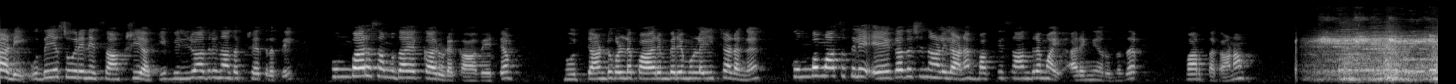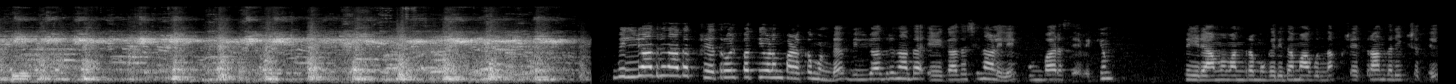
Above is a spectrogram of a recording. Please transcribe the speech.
നീരാടി ഉദയസൂര്യനെ സാക്ഷിയാക്കി വില്വാദ്രിനാഥ ക്ഷേത്രത്തിൽ കുംഭാര സമുദായക്കാരുടെ കാവേറ്റം. നൂറ്റാണ്ടുകളുടെ പാരമ്പര്യമുള്ള ഈ ചടങ്ങ് കുംഭമാസത്തിലെ ഏകാദശി നാളിലാണ് ഭക്തിസാന്ദ്രമായി അരങ്ങേറുന്നത്. വാർത്ത കാണാം. വില്വാദ്രിനാഥ ക്ഷേത്രോൽപത്തിയോളം പഴക്കമുണ്ട് വില്വാദ്രിനാഥ ഏകാദശി നാളിലെ കുംഭാര സേവയ്ക്കും. ശ്രീരാമ മന്ത്രമുഖരിതമാകുന്ന ക്ഷേത്രാന്തരീക്ഷത്തിൽ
